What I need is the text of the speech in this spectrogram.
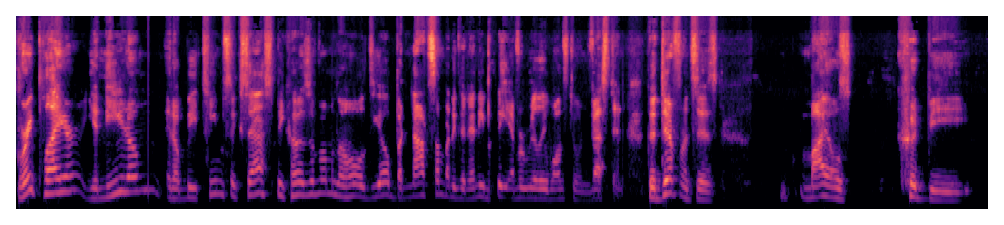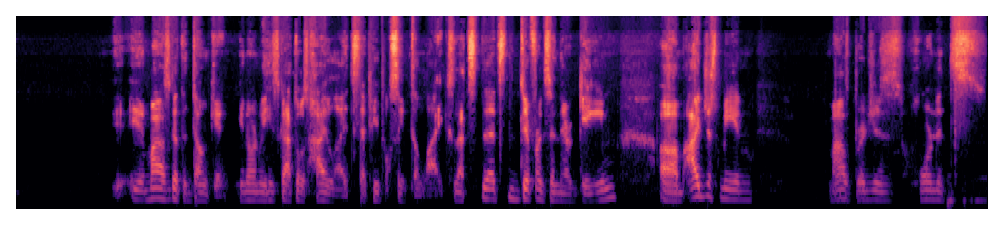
great player. You need him. It'll be team success because of him and the whole deal, but not somebody that anybody ever really wants to invest in. The difference is Miles could be. Miles got the dunking. You know what I mean? He's got those highlights that people seem to like. So that's that's the difference in their game. Um, I just mean Miles Bridges, Hornets,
